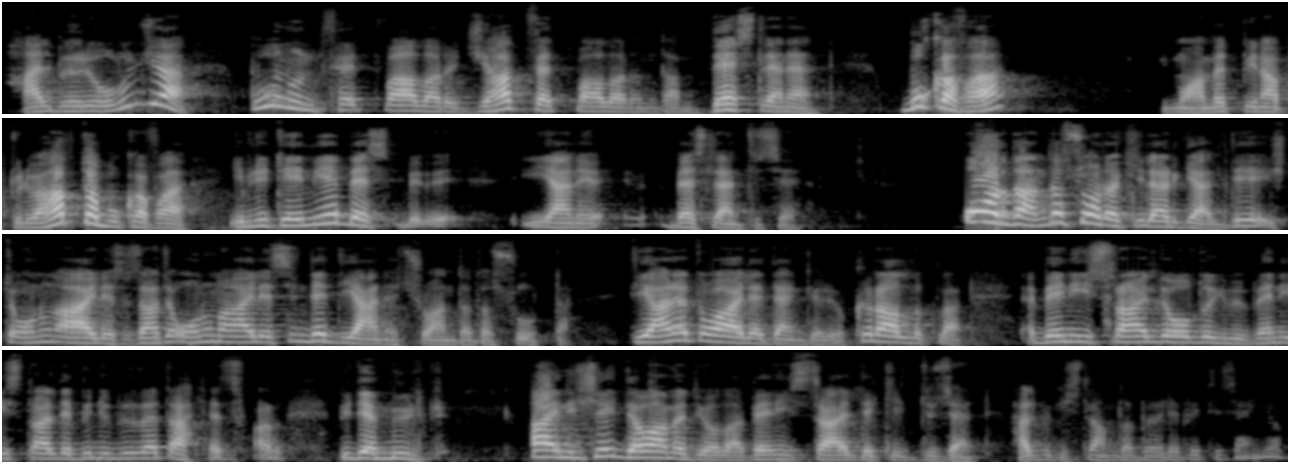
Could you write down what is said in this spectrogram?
Hal böyle olunca bunun fetvaları, cihat fetvalarından beslenen bu kafa, Muhammed bin Abdülvehhab da bu kafa, İbn Teymiye bes, yani beslentisi. Oradan da sonrakiler geldi. İşte onun ailesi. Zaten onun ailesinde Diyanet şu anda da Suud'da. Diyanet o aileden geliyor. Krallıklar. E, Beni İsrail'de olduğu gibi. Beni İsrail'de bir nübüvvet ailesi var. Bir de mülk. Aynı şey devam ediyorlar. Beni İsrail'deki düzen. Halbuki İslam'da böyle bir düzen yok.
